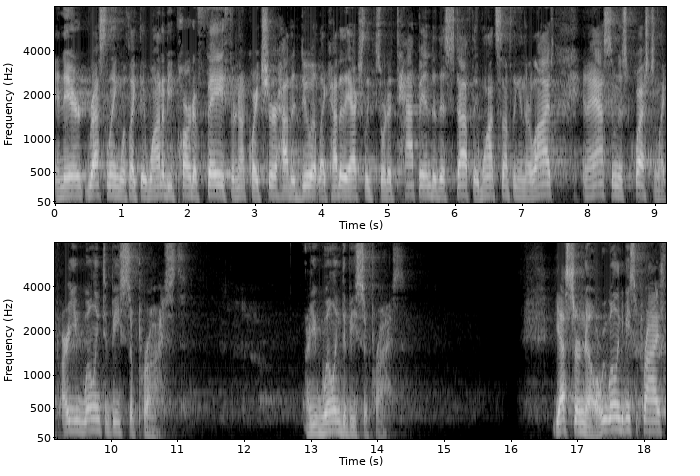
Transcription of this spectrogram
and they're wrestling with like they want to be part of faith. They're not quite sure how to do it. Like how do they actually sort of tap into this stuff? They want something in their lives. And I asked them this question, like, are you willing to be surprised? Are you willing to be surprised? Yes or no? Are we willing to be surprised?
